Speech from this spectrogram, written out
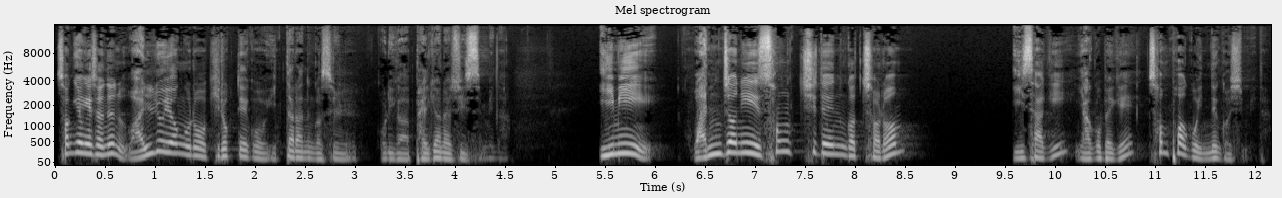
성경에서는 완료형으로 기록되고 있다라는 것을 우리가 발견할 수 있습니다. 이미 완전히 성취된 것처럼 이삭이 야곱에게 선포하고 있는 것입니다.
